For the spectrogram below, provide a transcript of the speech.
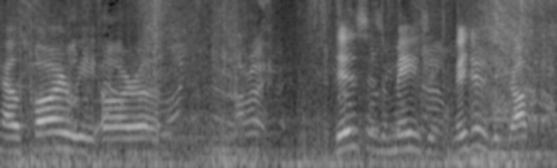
how far we are up. All right. This is amazing. They did a good job.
